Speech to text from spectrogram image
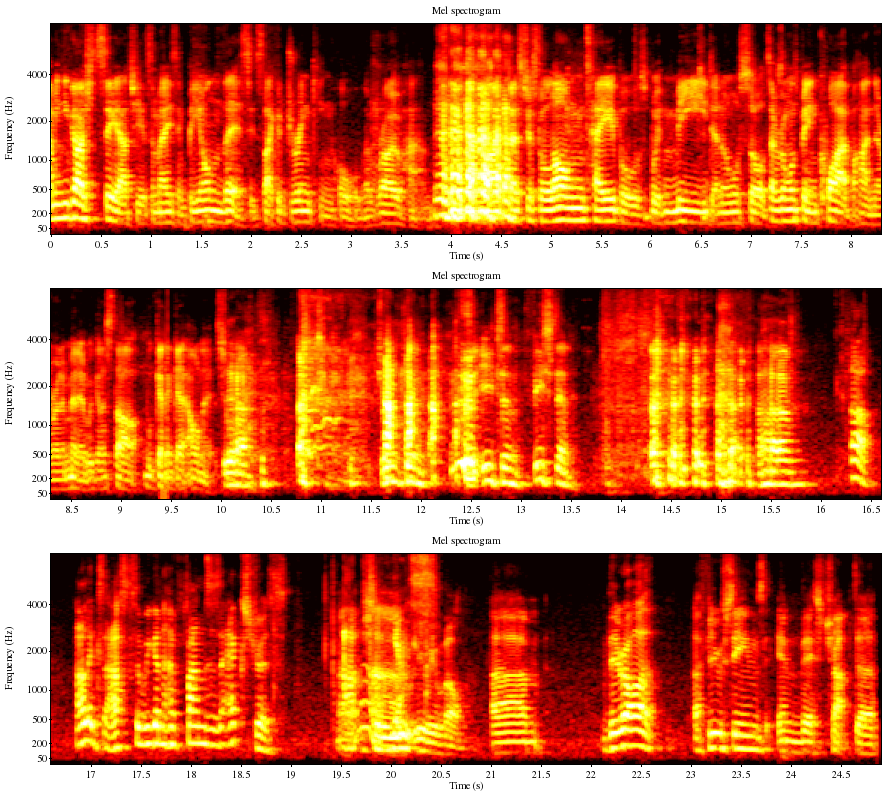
I mean, you guys should see. Actually, it's amazing. Beyond this, it's like a drinking hall of Rohan. like, there's just long tables with mead and all sorts. Everyone's being quiet behind there in a minute. We're going to start. We're going to get on it. So- Yeah. Drinking, eating, feasting. um, Oh, Alex asks, are we going to have fans as extras? absolutely, Yes. we will. Um, there are a few scenes in this chapter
